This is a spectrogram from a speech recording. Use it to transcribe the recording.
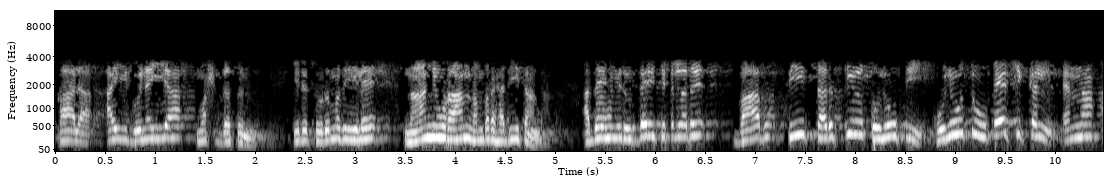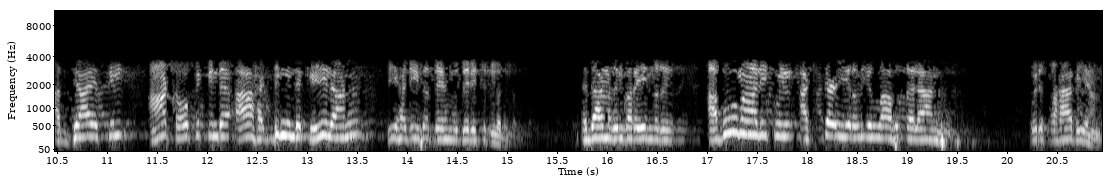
قال أي بني محدث ഇത് തുറമതിയിലെ നാനൂറാം നമ്പർ ഹദീസാണ് അദ്ദേഹം ഇത് ഉദ്ധരിച്ചിട്ടുള്ളത് ബാബു സി തർക്കിൽ കുനൂത്തി കുനൂത്ത് ഉപേക്ഷിക്കൽ എന്ന അധ്യായത്തിൽ ആ ടോപ്പിക്കിന്റെ ആ ഹെഡിങ്ങിന്റെ കീഴിലാണ് ഈ ഹദീസ് അദ്ദേഹം ഉദ്ധരിച്ചിട്ടുള്ളത് ഇതാണ് അതിൽ പറയുന്നത്. അബൂ മാലിക്കുൽ ഒരു സഹാബിയാണ്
